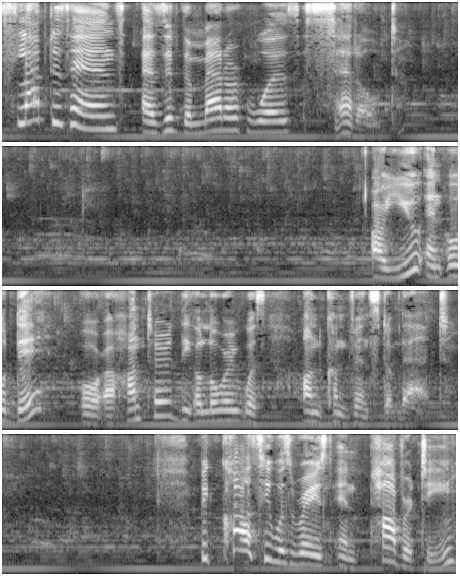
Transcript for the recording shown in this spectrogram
slapped his hands as if the matter was settled. Are you an Ode or a hunter? The Olori was unconvinced of that. Because he was raised in poverty,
